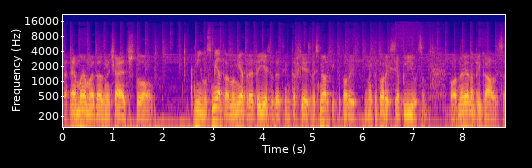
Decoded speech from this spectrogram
MM это означает, что минус метра, но метра это есть вот этот интерфейс восьмерки, который, на который все плюются. Вот, наверное, прикалываются.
